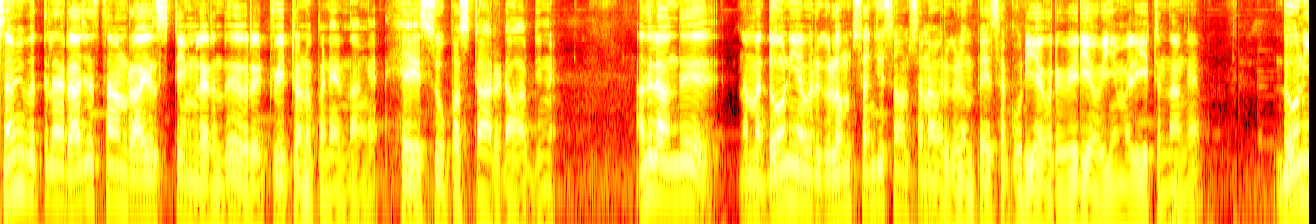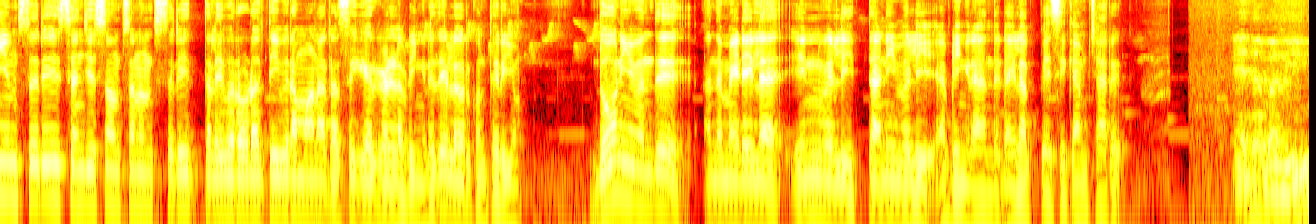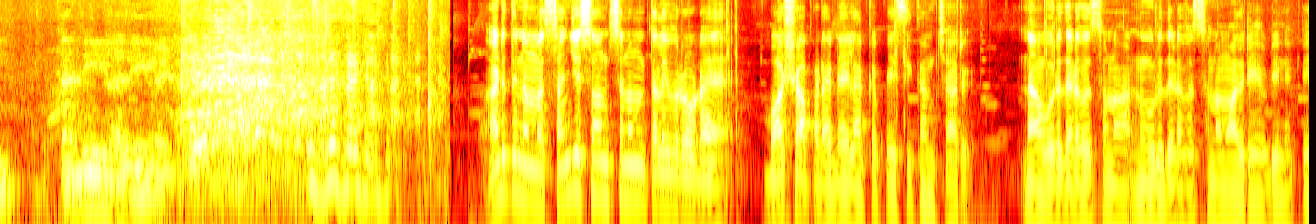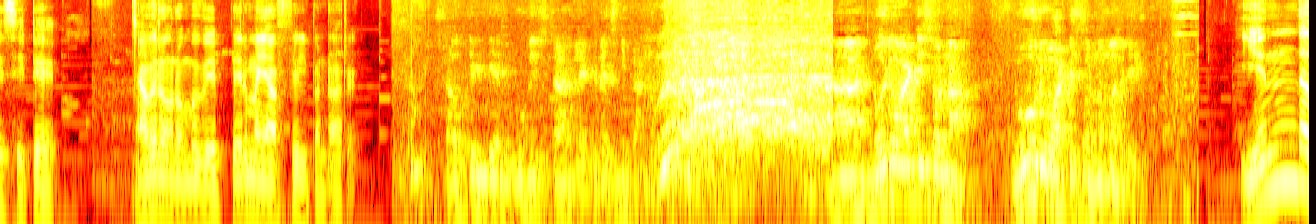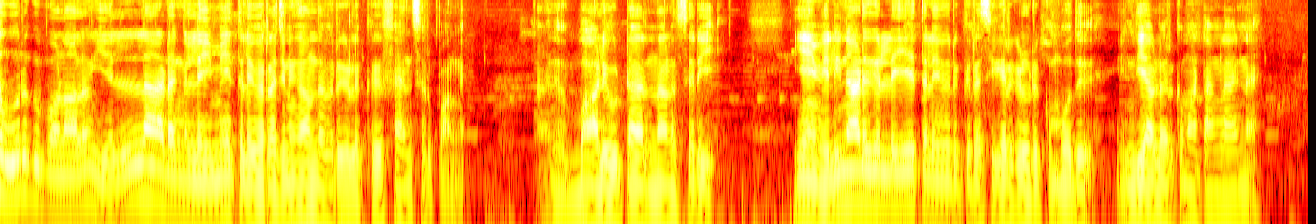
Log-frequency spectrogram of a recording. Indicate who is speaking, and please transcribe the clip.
Speaker 1: சமீபத்தில் ராஜஸ்தான் ராயல்ஸ் டீம்ல இருந்து ஒரு ட்வீட் ஒன்று பண்ணியிருந்தாங்க. ஹே சூப்பர் ஸ்டார்டா அப்படின்னு. அதில் வந்து நம்ம தோனி அவர்களும் சஞ்சு சாம்சன் அவர்களும் பேசக்கூடிய ஒரு வீடியோவையும் வெளியிட்டிருந்தாங்க. தோனியும் சரி சஞ்சு சாம்சனும் சரி தலைவரோட தீவிரமான ரசிகர்கள் அப்படிங்கிறது எல்லோருக்கும் தெரியும். தோனி வந்து அந்த மேடையில் என் வழி தனி வழி அப்படிங்கிற அந்த டைலாக் பேசி காமிச்சாரு.
Speaker 2: என்ன வழி தனி வழி.
Speaker 1: அடுத்து நம்ம சஞ்சு சாம்சனும் தலைவரோட பாஷா பட டைலாக்கை பேசி காமிச்சாரு. நான் ஒரு தடவை சொன்னா நூறு தடவை சொன்ன மாதிரி அப்படின்னு பேசிட்டு அவரும் ரொம்பவே பெருமையாக ஃபீல் பண்ணுறாரு
Speaker 2: south Indian movie star like Rajinikanth. நான் நூறு வாட்டி சொன்னா நூறு வாட்டி சொன்ன மாதிரி.
Speaker 1: எந்த ஊருக்கு போனாலும் எல்லா இடங்கள்லையுமே தலைவர் ரஜினிகாந்த் அவர்களுக்கு ஃபேன்ஸ் இருப்பாங்க. அது பாலிவுட்டாக இருந்தாலும் சரி ஏன் வெளிநாடுகள்லேயே தலைவருக்கு ரசிகர்கள் இருக்கும்போது இந்தியாவில் இருக்க மாட்டாங்களா என்ன?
